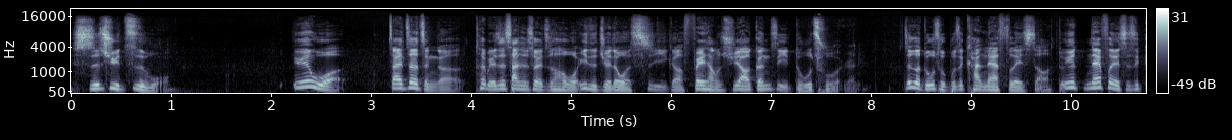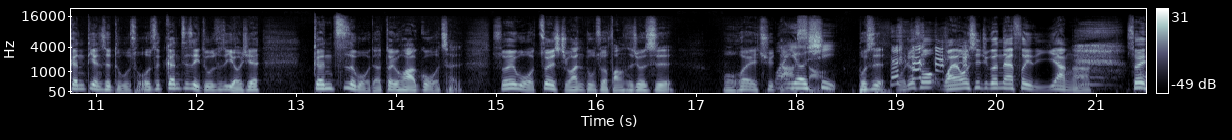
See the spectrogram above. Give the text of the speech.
失去自我。因为我在这整个，特别是三十岁之后，我一直觉得我是一个非常需要跟自己独处的人。这个独处不是看 Netflix 哦，因为 Netflix 是跟电视独处，我是跟自己独处，是有一些跟自我的对话过程。所以我最喜欢独处的方式就是我会去打扫。不是，我就说玩游戏就跟 Netflix 一样啊，所以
